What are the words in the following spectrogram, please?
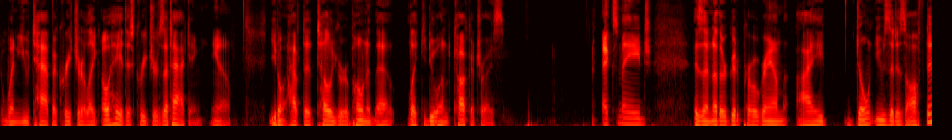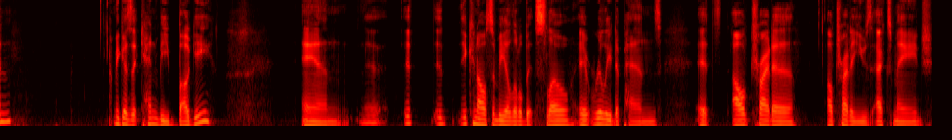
when you tap a creature like, "Oh, hey, this creature's attacking." You know, you don't have to tell your opponent that like you do on Cockatrice. Xmage is another good program. I don't use it as often because it can be buggy and uh, it it can also be a little bit slow. It really depends. It's I'll try to I'll try to use Xmage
